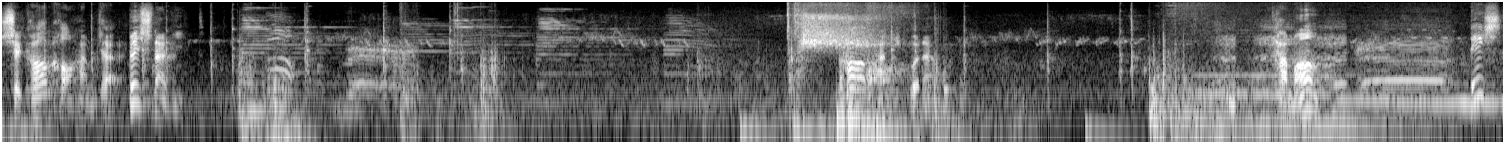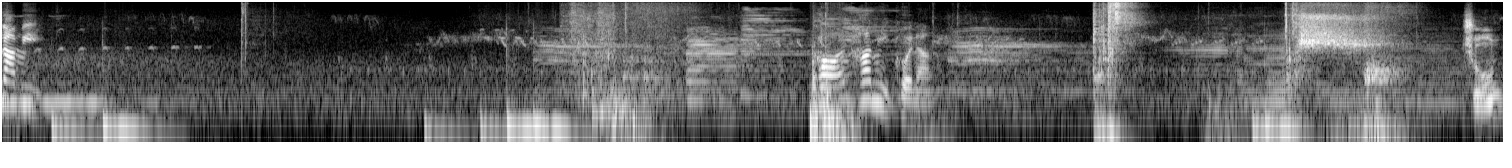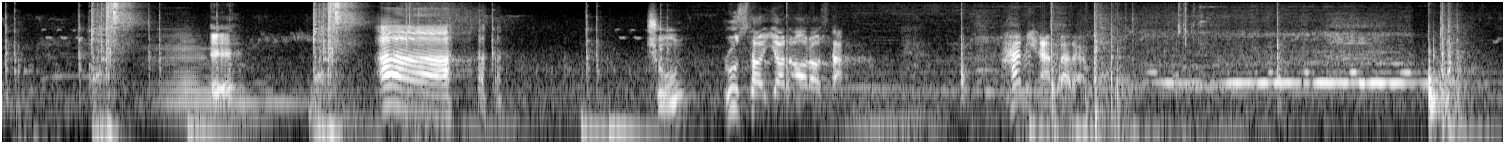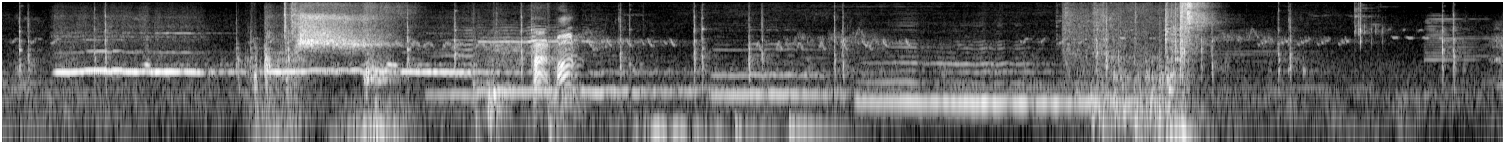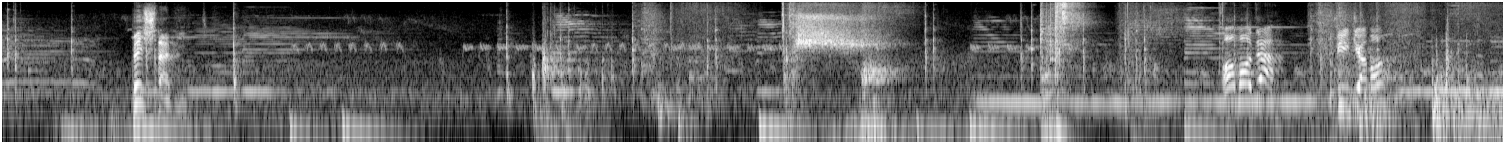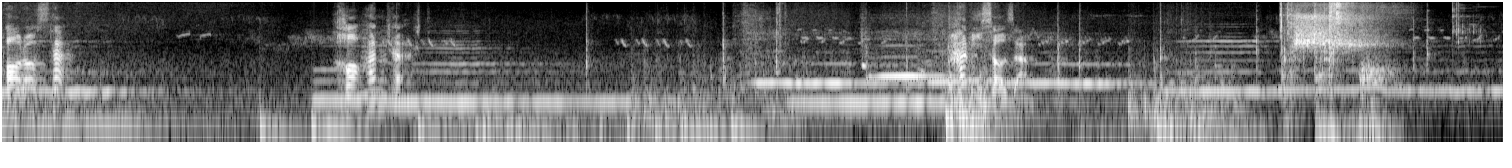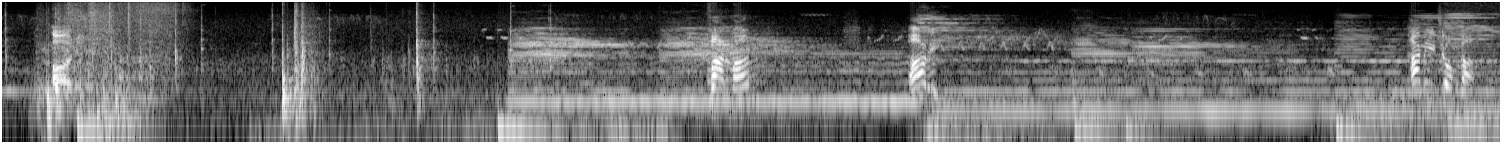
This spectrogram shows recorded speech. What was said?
شکار خواهم کرد. بشنوید. کار همی کنم. تمام. بشنوید. کار همی کنم. روستاییان آراستم همی انبرم. کرد. همی سازم. آری فرمان؟ آری. همی جنبم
